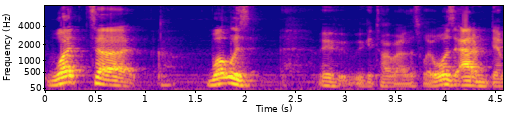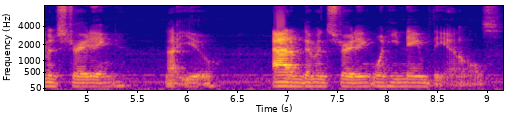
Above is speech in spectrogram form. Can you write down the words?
what uh, what was maybe we could talk about it this way. What was Adam demonstrating? Not you. Adam demonstrating when he named the animals.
